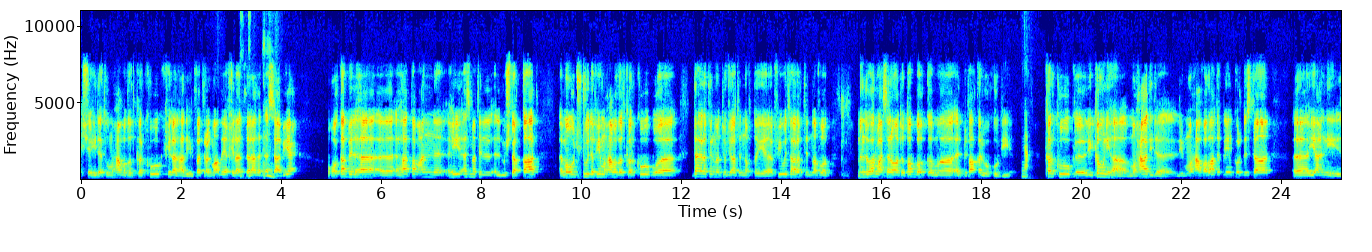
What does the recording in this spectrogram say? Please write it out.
شهدته محافظة كركوك خلال هذه الفترة الماضية خلال ثلاثة أسابيع. وقبلها آه، ها طبعا هي أزمة المشتقات موجودة في محافظة كركوك ودائرة المنتوجات النفطية في وزارة النفط منذ أربع سنوات تطبق م- البطاقة الوقودية. نعم. كركوك آه، لكونها محاددة لمحافظات إقليم كردستان آه، يعني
